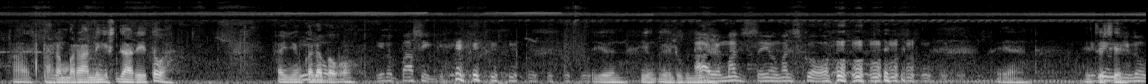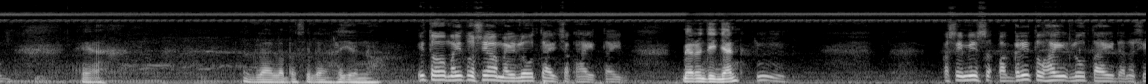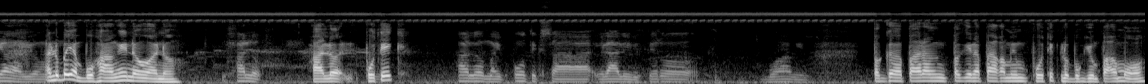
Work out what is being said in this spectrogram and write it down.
Ah, parang maraming isda rito ah. Ayun yung kalabaw oh. Ilog Pasig. Ayun, yung ilog ah, nila. yung mads, yung mads ko. Ayan. Ito Ito yung siya. ilog. Ayan. Naglalabas sila. Ayun oh. Ito, may ito siya, may low tide sa high tide. Meron din yan? Hmm. Kasi minsan, pag ganito high, low tide, ano siya, yung Ano ba yan? Buhangin o ano? halo. Halo? Putik? Halo, may putik sa ilalim, pero buhangin. Pag ah, parang pag inapa kami yung putik, lubog yung paa mo oh.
